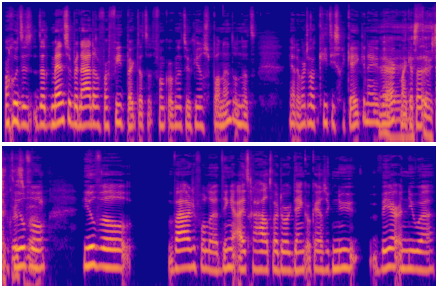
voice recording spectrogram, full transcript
maar goed, dus dat mensen benaderen voor feedback, dat, dat vond ik ook natuurlijk heel spannend. Omdat ja, er wordt wel kritisch gekeken naar je Ja, werk. ja, maar ik heb echt heel veel, heel veel waardevolle dingen uitgehaald. Waardoor ik denk, oké, als ik nu weer een nieuwe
